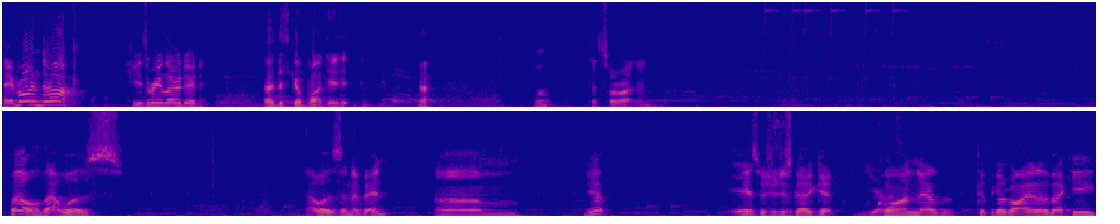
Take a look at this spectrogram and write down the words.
Everyone duck! She's reloaded. Oh, this go bot did it. Well, that's alright then. Well, that was that was an event. Um, yep. Guess we should just go get Yeah, Quan out of the, get the guy out of the back here,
